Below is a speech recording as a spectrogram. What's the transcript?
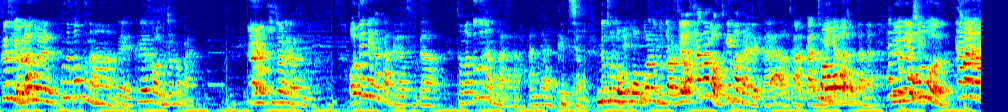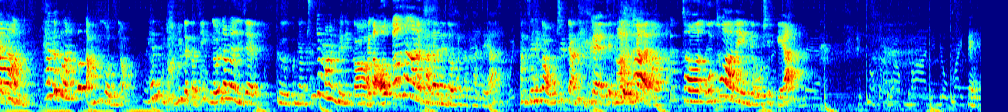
그래서 연락을 폰을 껐구나. 네 그래서 늦었나 봐요 오늘 기절해가지고 어떻게 생각하세요, 진짜? 전화 끄고 자는 사람. 안돼 안 돼 그쵸. 근데 저 너무 억울한 게 뭔지 아세요? 제가 사과를 어떻게 받아야 될까요? 저 아까 저 얘기 안 하셨잖아요. 조용히 하시고 사과를 제가 핸드폰 한 번도 안 쓰거든요 핸드폰 바꿀 때까지 왜냐면 이제 그 그냥 충전만 하면 되니까 제가 어떤 사과를 받아야 된다고 생각하세요? 이제 생각 오실 때 아니에요 네, 이제 이제 오셔야죠. 저 5초 안에 이제 오실게요. 네,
